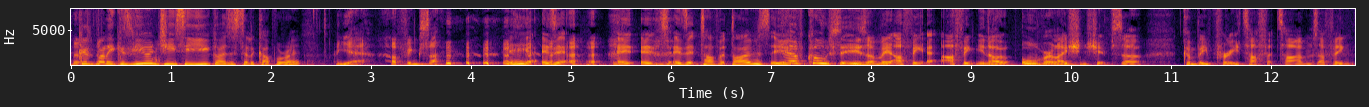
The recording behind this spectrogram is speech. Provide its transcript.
Because, buddy, because you and GC, you guys are still a couple, right? yeah, I think so. yeah. Is it? it it's, is it tough at times? Are you- Yeah, of course it is. I mean, I think I think you know all relationships uh, can be pretty tough at times. I think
